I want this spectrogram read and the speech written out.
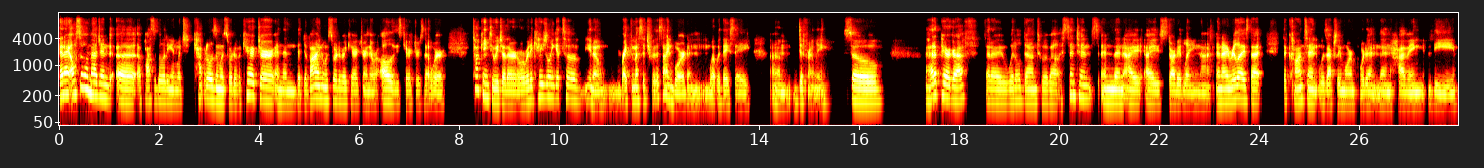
and I also imagined a, a, possibility in which capitalism was sort of a character, and then the divine was sort of a character, and there were all of these characters that were talking to each other or would occasionally get to you know write the message for the signboard and what would they say um, differently so I had a paragraph that I whittled down to about a sentence, and then I, I started laying that. And I realized that the content was actually more important than having the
